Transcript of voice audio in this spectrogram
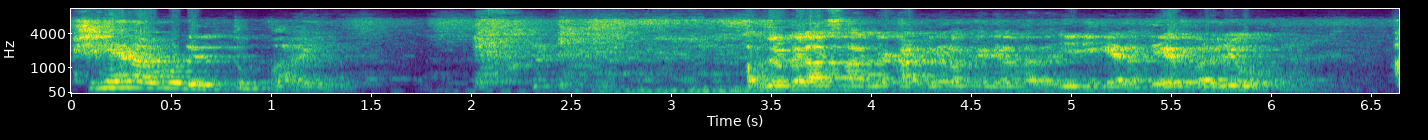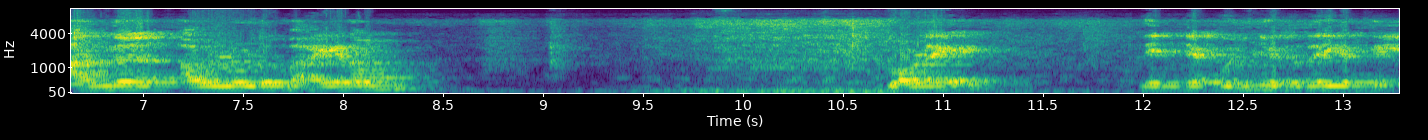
പക്ഷെ ഞാൻ അവളോട് എത്തു പറയുന്നു. അബ്ദുൽ കലാം സാറിന്റെ കണ്ണുകളൊക്കെ ഇങ്ങനെ നിറഞ്ഞിരിക്കുകയാണ്. അദ്ദേഹം പറഞ്ഞു അന്ന് അവളോട് പറയണം. മോളെ നിന്റെ കുഞ്ഞു ഹൃദയത്തിൽ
